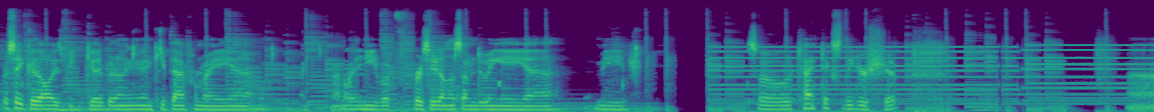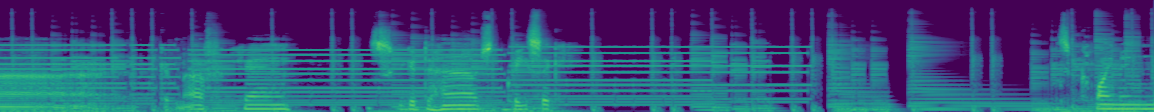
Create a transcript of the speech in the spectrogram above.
First aid could always be good, but I'm gonna keep that for my, uh, I don't really need about first aid unless I'm doing a, uh, mage. So, tactics, leadership. Uh, good enough, okay. It's good to have, just basic. Climbing,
